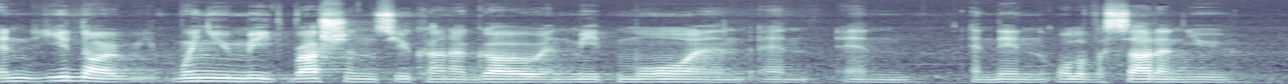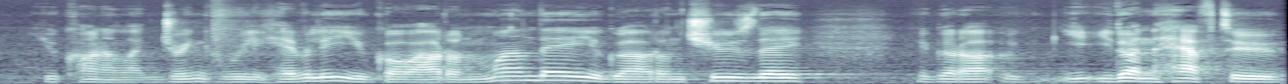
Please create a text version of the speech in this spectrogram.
and you know when you meet Russians, you kind of go and meet more, and and and and then all of a sudden you you kind of like drink really heavily. You go out on Monday, you go out on Tuesday. You got out, you, you don't have to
